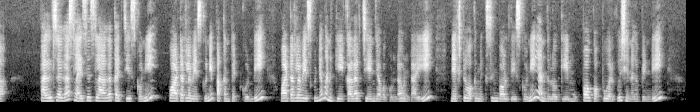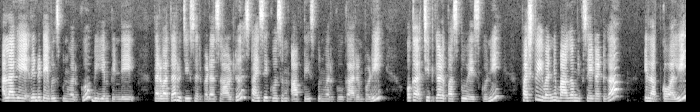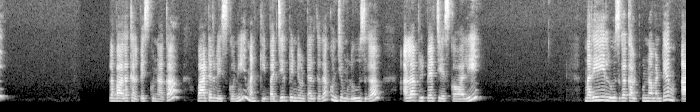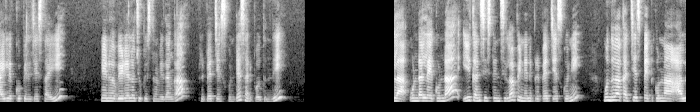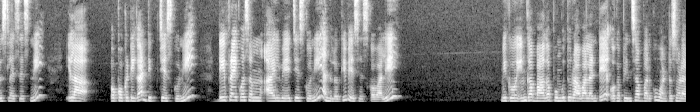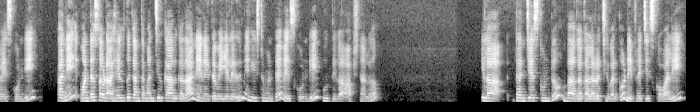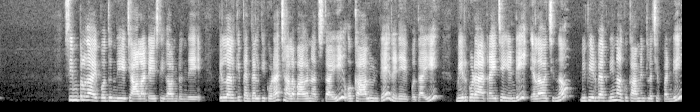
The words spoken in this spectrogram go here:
పల్చగా స్లైసెస్ లాగా కట్ చేసుకొని వాటర్లో వేసుకుని పక్కన పెట్టుకోండి. వాటర్లో వేసుకుంటే మనకి కలర్ చేంజ్ అవ్వకుండా ఉంటాయి. నెక్స్ట్ ఒక మిక్సింగ్ బౌల్ తీసుకొని అందులోకి ముప్పావు కప్పు వరకు శనగపిండి అలాగే రెండు టేబుల్ స్పూన్ వరకు బియ్యం పిండి తర్వాత రుచికి సరిపడా సాల్ట్ స్పైసీ కోసం హాఫ్ టీ స్పూన్ వరకు కారం పొడి ఒక చిటికెడు పసుపు వేసుకొని ఫస్ట్ ఇవన్నీ బాగా మిక్స్ అయ్యేటట్టుగా ఇలా కలుపుకోవాలి. ఇలా బాగా కలిపేసుకున్నాక వాటర్ వేసుకొని మనకి బజ్జీల పిండి ఉంటుంది కదా కొంచెం లూజ్గా అలా ప్రిపేర్ చేసుకోవాలి. మరీ లూజ్గా కలుపుకున్నామంటే ఆయిల్ ఎక్కువ పిలిచేస్తాయి. నేను వీడియోలో చూపిస్తున్న విధంగా ప్రిపేర్ చేసుకుంటే సరిపోతుంది. ఇలా ఉండలు లేకుండా ఈ కన్సిస్టెన్సీలో పిండిని ప్రిపేర్ చేసుకొని ముందుగా కట్ చేసి పెట్టుకున్న ఆలు స్లైసెస్ని ఇలా ఒక్కొక్కటిగా డిప్ చేసుకొని డీప్ ఫ్రై కోసం ఆయిల్ వేడి చేసుకొని అందులోకి వేసేసుకోవాలి. మీకు ఇంకా బాగా పొంగుతూ రావాలంటే ఒక పిన్సప్ వరకు వంట సోడా వేసుకోండి. కానీ వంట సోడా హెల్త్కి అంత మంచిది కాదు కదా నేనైతే వేయలేదు. మీకు ఇష్టం ఉంటే వేసుకోండి పూర్తిగా ఆప్షనల్. ఇలా టర్న్ చేసుకుంటూ బాగా కలర్ వచ్చే వరకు డీప్ ఫ్రై చేసుకోవాలి. సింపుల్గా అయిపోతుంది చాలా టేస్టీగా ఉంటుంది. పిల్లలకి పెద్దలకి కూడా చాలా బాగా నచ్చుతాయి. ఒక ఆలు ఉంటే రెడీ అయిపోతాయి. మీరు కూడా ట్రై చేయండి. ఎలా వచ్చిందో మీ ఫీడ్బ్యాక్ని నాకు కామెంట్లో చెప్పండి.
